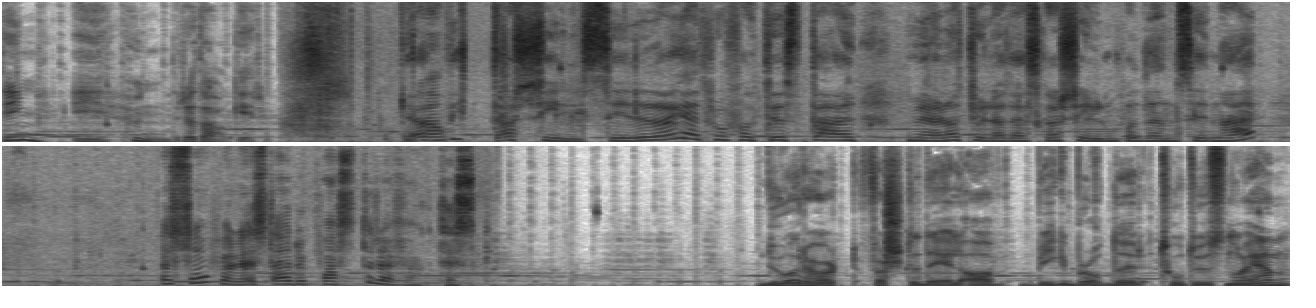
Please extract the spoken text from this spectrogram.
ting i 100 dager? Jeg har bytta skillside i dag. Jeg tror faktisk det er mer naturlig at jeg skal ha skillen på den siden her. Jeg så på det i stad, du passet det faktisk. Du har hørt første del av Big Brother 2001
